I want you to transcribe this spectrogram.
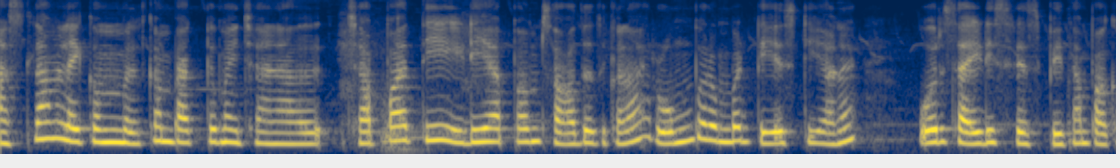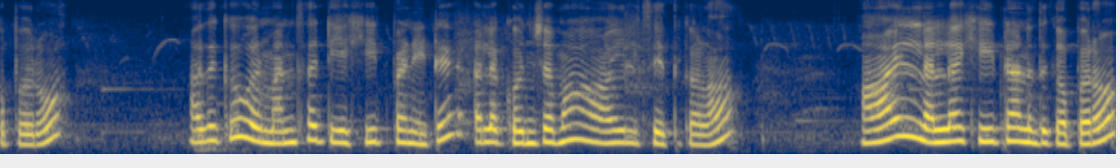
அஸ்லாம் வலைக்கம் welcome back to my channel chapati idiyappam சாதத்துக்கெல்லாம் ரொம்ப ரொம்ப டேஸ்டியான ஒரு சைடிஷ் ரெசிபி தான் பார்க்க போகிறோம் அதுக்கு ஒரு மண் சட்டியை ஹீட் பண்ணிவிட்டு அதில் கொஞ்சமாக ஆயில் சேர்த்துக்கலாம். ஆயில் நல்லா ஹீட் ஆனதுக்கப்புறம்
